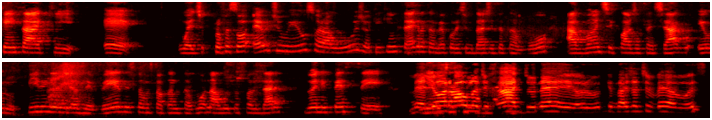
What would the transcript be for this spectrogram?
Quem está aqui é o Ed, professor Ed Wilson Araújo, aqui que integra também a coletividade de tambor. Avante, Cláudia Santiago, Eurofilho e Emília Azevedo. Estamos tocando tambor na luta solidária do NPC. Melhor aula de rádio, né, Euro, que nós já tivemos.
